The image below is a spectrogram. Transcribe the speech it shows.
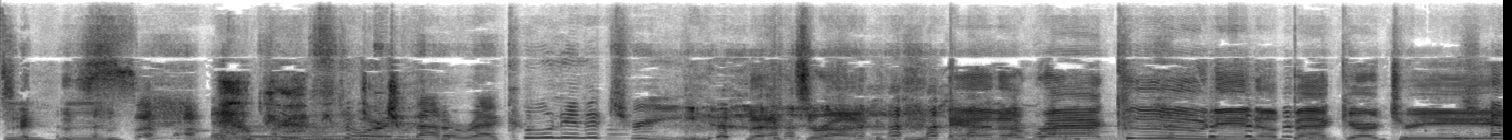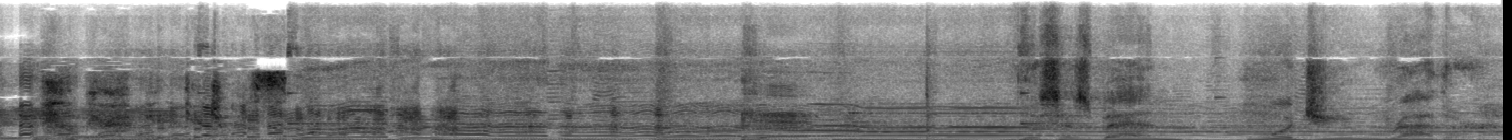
Mm-hmm. And a true story about a raccoon in a tree. That's right. And a raccoon in a backyard tree. This has been Would You Rather?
